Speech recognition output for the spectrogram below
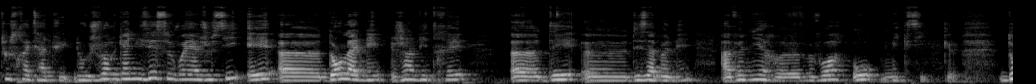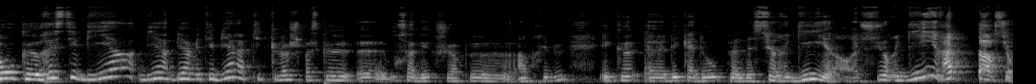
tout sera gratuit. Donc je vais organiser ce voyage aussi et euh, dans l'année, j'inviterai euh, des, euh, des abonnés à venir euh, me voir au Mexique. Donc, restez bien, bien, bien, mettez bien la petite cloche parce que vous savez que je suis un peu imprévu et que des cadeaux peuvent surguir, surguir, attention.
